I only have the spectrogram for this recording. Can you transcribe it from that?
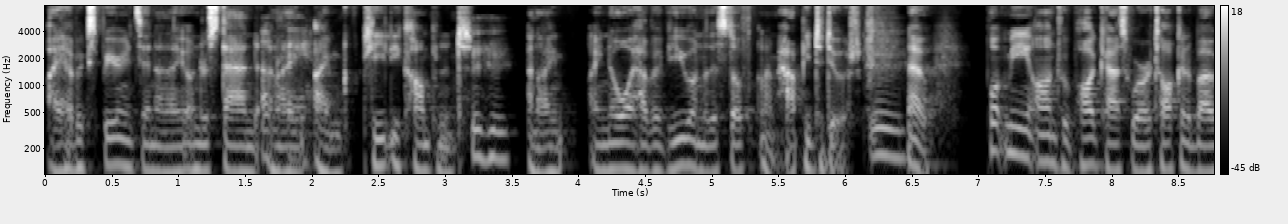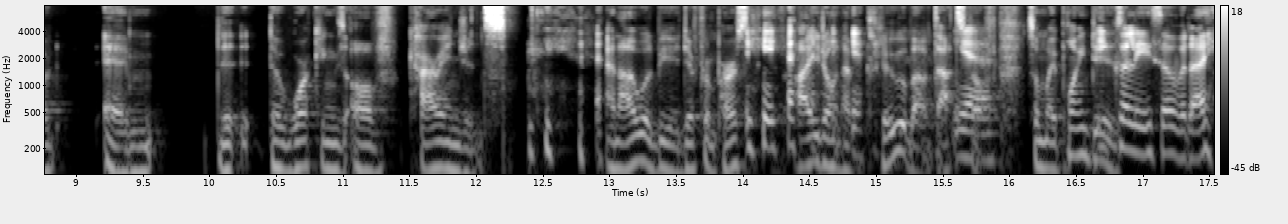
I have experience in and I understand and I, I'm completely competent hmm and I, I know I have a view on this stuff and I'm happy to do it. Mm. Now, put me onto a podcast where we're talking about um, the, the workings of car engines. And I will be a different person. I don't have a clue about that Yeah. stuff. So my point is Equally, so would I.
